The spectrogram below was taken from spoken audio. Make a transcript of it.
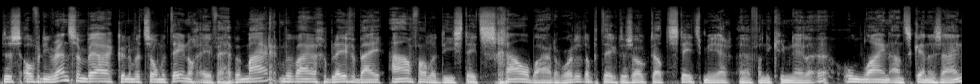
Dus over die ransomware kunnen we het zo meteen nog even hebben. Maar we waren gebleven bij aanvallen die steeds schaalbaarder worden. Dat betekent dus ook dat steeds meer van die criminelen online aan het scannen zijn.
